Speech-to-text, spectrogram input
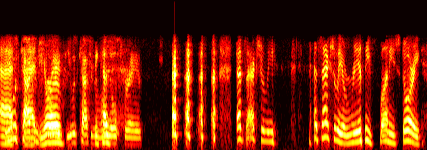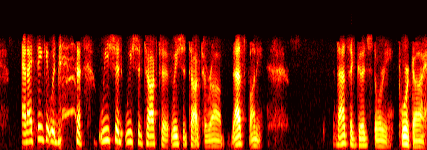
At, he was catching strays. Your, he was catching because, real strays. that's actually that's actually a really funny story. And I think it would be we should we should talk to we should talk to Rob. That's funny. That's a good story. Poor guy.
